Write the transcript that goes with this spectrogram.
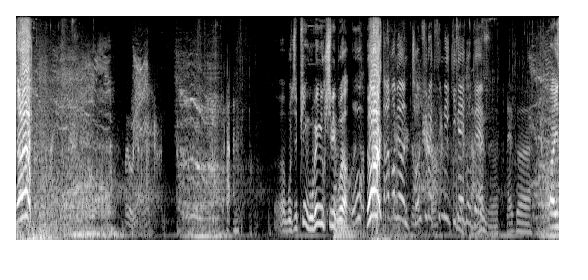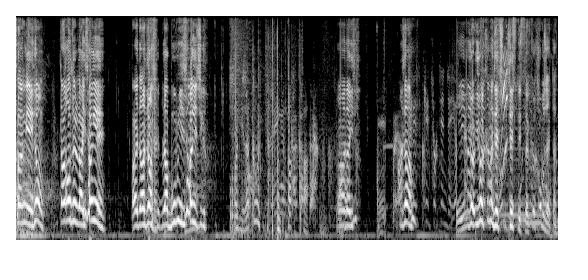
아! 어, 뭐지? 핑 560이 뭐야? 으악! 아! 따거면 전술핵 승리 기대해도 됨. 아 이상해 형 따가들 나 이상해 아 나 나 나 몸이 이상해 지금 원이나 아, 또아 나 이상 이상 이거 이걸 끄면 될, 될 수도 있어 꺼보자 일단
